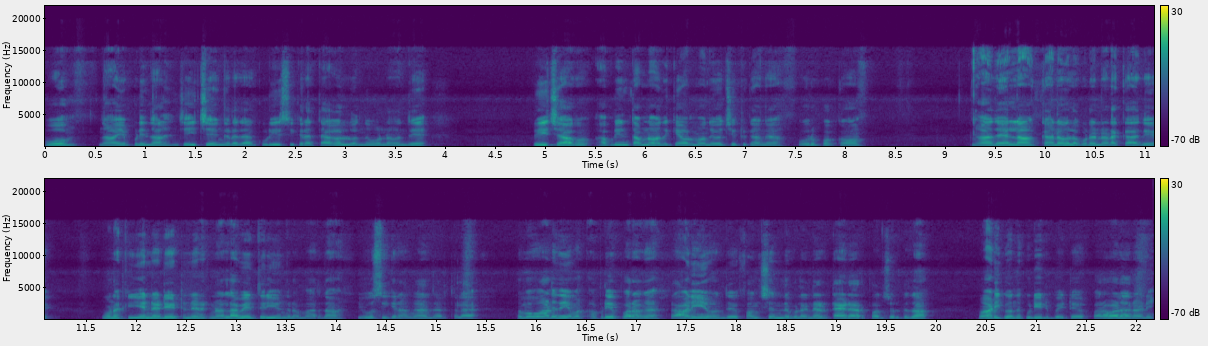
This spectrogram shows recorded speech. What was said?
போ. நான் எப்படி இருந்தாலும் ஜெயிச்சேங்கிறத கூடிய சீக்கிர தகவல் வந்து உன்னை வந்து ரீச் ஆகும் அப்படின்னு தம்னா வந்து கேவலமாக வந்து வச்சுட்டு இருக்காங்க. ஒரு பக்கம் அதெல்லாம் கனவுல கூட நடக்காது. உனக்கு என்ன டேட்டுன்னு எனக்கு நல்லாவே தெரியுங்கிற மாதிரி தான் யோசிக்கிறாங்க அந்த இடத்துல. நம்ம வானதியம்மன் அப்படியே போகிறாங்க ராணியை வந்து ஃபங்க்ஷனில் இவ்வளோ நேரம் டயர்டாக இருப்பான்னு சொல்லிட்டு தான் மாடிக்கு வந்து கூட்டிகிட்டு போயிட்டு பரவாயில்ல ராணி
